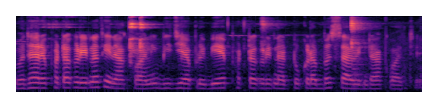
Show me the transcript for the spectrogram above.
વધારે ફટકડી નથી નાખવાની, બીજી આપણે બે ફટકડીના ટુકડા બસાવીને રાખવાના છે.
